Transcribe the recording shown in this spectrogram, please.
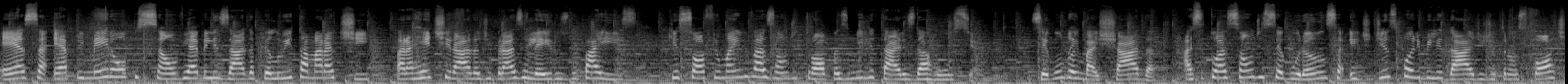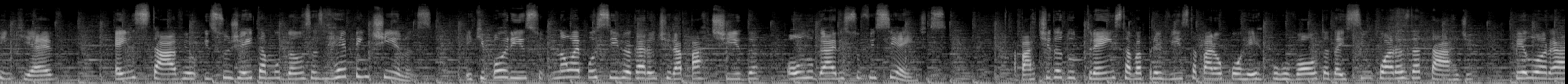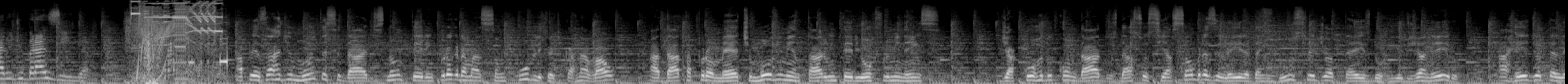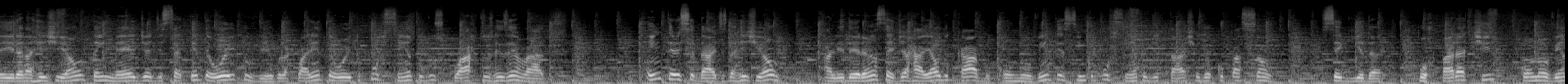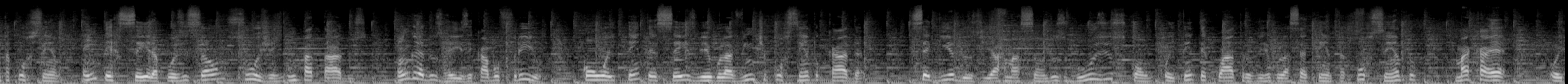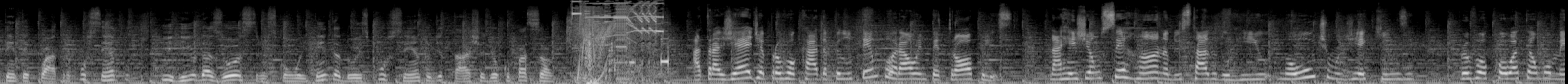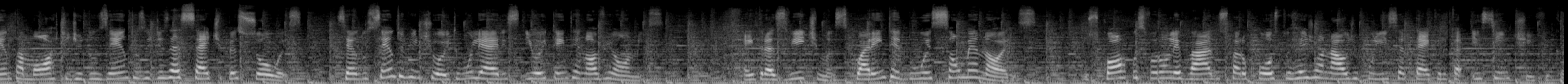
Essa é a primeira opção viabilizada pelo Itamaraty para a retirada de brasileiros do país, que sofre uma invasão de tropas militares da Rússia. Segundo a embaixada, a situação de segurança e de disponibilidade de transporte em Kiev é instável e sujeita a mudanças repentinas, e que por isso não é possível garantir a partida ou lugares suficientes. A partida do trem estava prevista para ocorrer por volta das 5 horas da tarde, pelo horário de Brasília. Apesar de muitas cidades não terem programação pública de carnaval, a data promete movimentar o interior fluminense. De acordo com dados da Associação Brasileira da Indústria de Hotéis do Rio de Janeiro, a rede hoteleira na região tem média de 78,48% dos quartos reservados. Entre as cidades da região, a liderança é de Arraial do Cabo, com 95% de taxa de ocupação, seguida por Paraty, com 90%. Em terceira posição surgem empatados Angra dos Reis e Cabo Frio, com 86,20% cada, seguidos de Armação dos Búzios, com 84,70%, Macaé, 84% e Rio das Ostras, com 82% de taxa de ocupação. A tragédia provocada pelo temporal em Petrópolis, na região serrana do estado do Rio, no último dia 15, provocou até o momento a morte de 217 pessoas, sendo 128 mulheres e 89 homens. Entre as vítimas, 42 são menores. Os corpos foram levados para o posto regional de Polícia Técnica e Científica.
